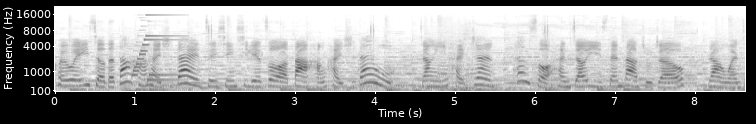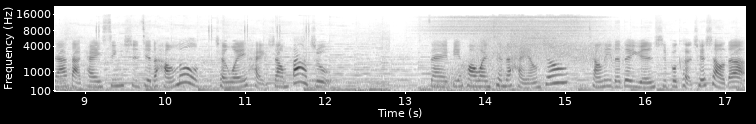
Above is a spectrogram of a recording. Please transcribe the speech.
暌违已久的大航海时代最新系列作《大航海时代五》将以海战、探索和交易三大主轴，让玩家打开新世界的航路，成为海上霸主。在变化万千的海洋中，强力的队员是不可缺少的。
